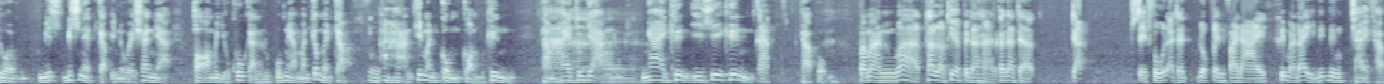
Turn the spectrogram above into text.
ตัว Bus- business กับ innovation เนี่ยพอเอามาอยู่คู่กันปุ๊บเนี่ยมันก็เหมือนกับอืมอาหารที่มันกลมกล่อมขึ้น ทำให้ทุกอย่างอ่าง่ายขึ้น easy ขึ้นครับครับผม ประมาณว่าถ้าเราเทียบเป็นอาหารก็น่าจะจัดสตรีทฟู้ดอาจจะยกเป็นไฟไดขึ้นมาได้อีกนิดนึง ใช่ครับ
